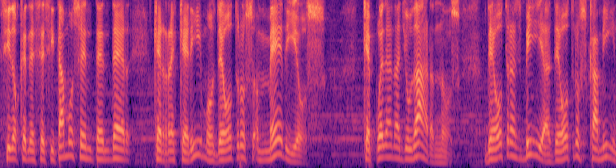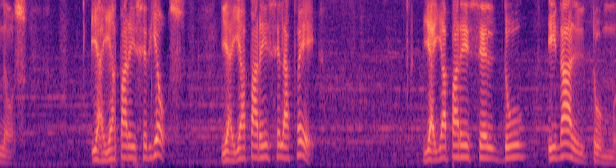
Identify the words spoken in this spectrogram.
Sino que necesitamos entender que requerimos de otros medios que puedan ayudarnos, de otras vías, de otros caminos. Y ahí aparece Dios. Y ahí aparece la fe y ahí aparece el du in altum,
